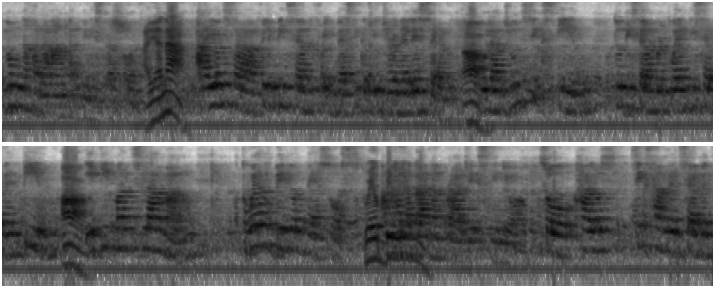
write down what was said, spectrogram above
nung nakaraang administrasyon. Ayan na. Ayon sa Philippine Center for Investigative Journalism, Ah. mula June 16 to December 2017, Ah. 18 months lamang, 12 billion pesos 12 billion ang halaga ng projects ninyo. So, halos 670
